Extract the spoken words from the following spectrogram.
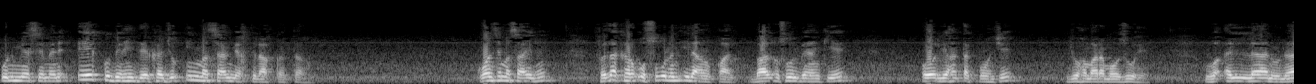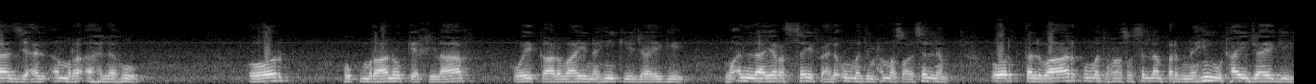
ان میں سے میں نے ایک کو بھی نہیں دیکھا جو ان مسائل میں اختلاف کرتا ہو۔ کون سے مسائل ہیں؟ فذكر اصولا الى ان قال۔ بعض اصول بیان کیے اور یہاں تک پہنچے جو ہمارا موضوع ہے۔ وَأَلَّا نُنَازِعَ الْأَمْرَ أَهْلَهُ۔ اور حکمرانوں کے خلاف کوئی کاروائی نہیں کی جائے گی۔ وہ اللہ یر سیف علیہ امت محمد صلی اللہ علیہ وسلم، اور تلوار امت محمد صلی اللہ علیہ وسلم پر نہیں اٹھائی جائے گی۔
